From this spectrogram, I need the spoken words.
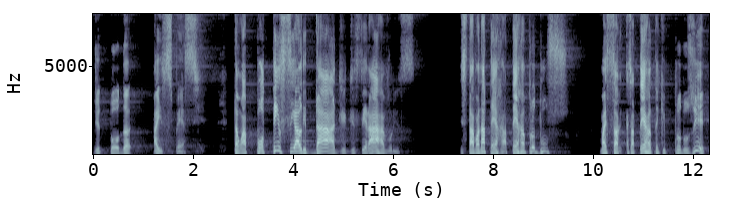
de toda a espécie. Então, a potencialidade de ser árvores estava na terra, a terra produz. Mas essa, essa terra tem que produzir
